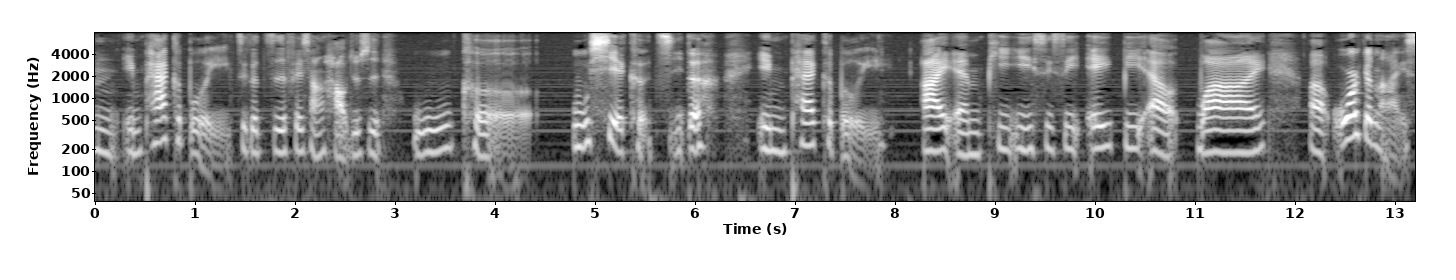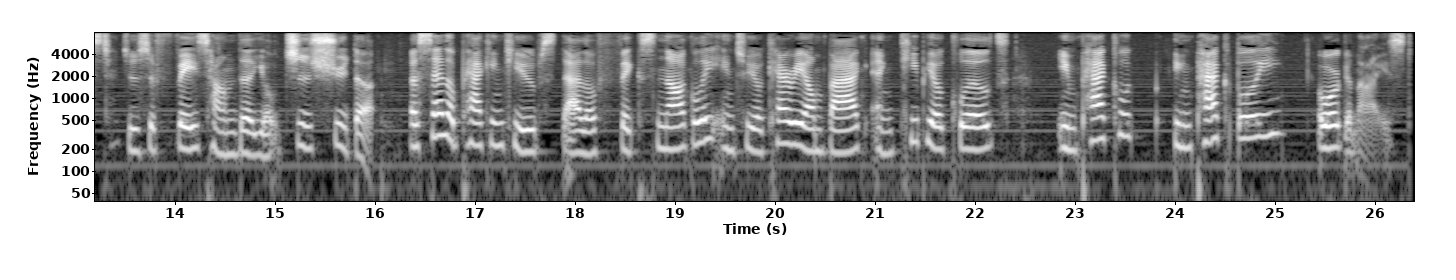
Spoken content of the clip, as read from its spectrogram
嗯，impeccably 这个字非常好，就是无可无懈可击的。Impeccably, I M P E C C A B L Y。呃，organized 就是非常的有秩序的。A set of packing cubes that'll fit snugly into your carry-on bag and keep your clothes impeccably impeccably organized。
